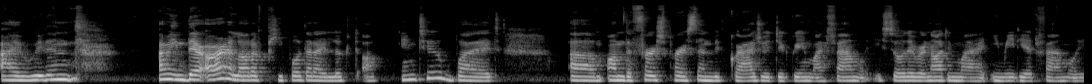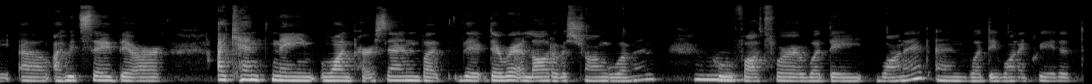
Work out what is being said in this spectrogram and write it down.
I wouldn't. I mean, there are a lot of people that I looked up into, but um, I'm the first person with graduate degree in my family, so they were not in my immediate family. Uh, I would say there are. I can't name one person, but there there were a lot of strong women mm. who fought for what they wanted and what they wanted created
